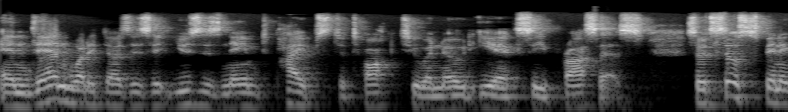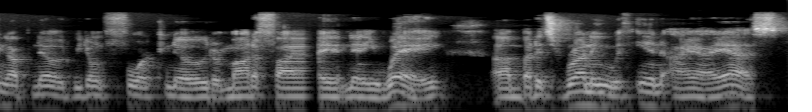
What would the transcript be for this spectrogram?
And then what it does is it uses named pipes to talk to a Node exe process. So it's still spinning up Node. We don't fork Node or modify it in any way, um, but it's running within IIS.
